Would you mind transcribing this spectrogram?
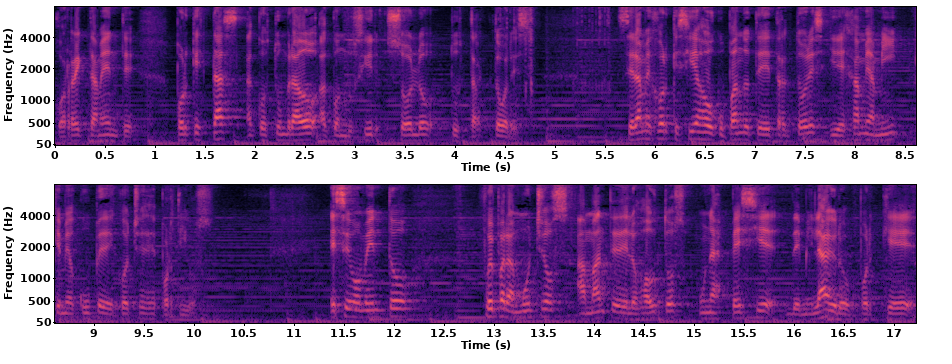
correctamente porque estás acostumbrado a conducir solo tus tractores. Será mejor que sigas ocupándote de tractores y déjame a mí que me ocupe de coches deportivos. Ese momento fue para muchos amantes de los autos una especie de milagro porque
